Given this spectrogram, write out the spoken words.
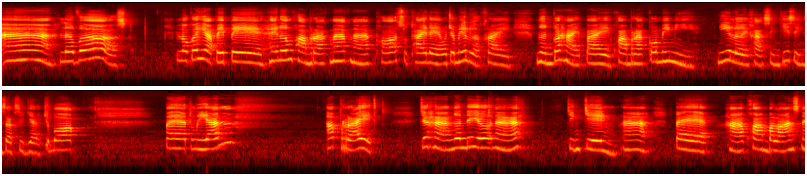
อ่า lovers เราก็อย่าไปเปย์ให้เรื่องความรักมากนัก เพราะสุดท้ายแล้วจะไม่เหลือใคร เงินก็หายไป ความรักก็ไม่มี นี่เลยค่ะ สิ่งที่สิ่งศักดิ์สิทธิ์อยากจะบอกแปดเหรียญ upright จะหาเงินได้เยอะนะ จริงๆอ่าแต่หาความบาลานซ์ใน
